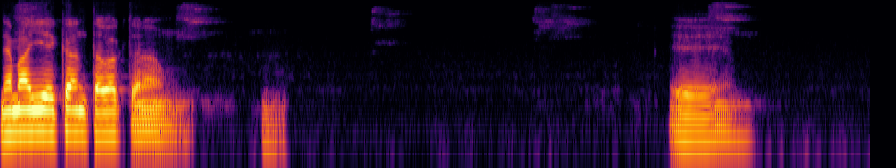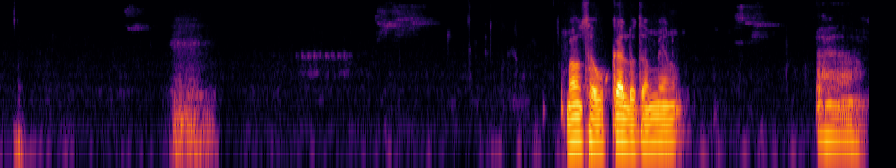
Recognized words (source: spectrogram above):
Namaye Kanta Bhaktanam. Eh, vamos a buscarlo también. Ah.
